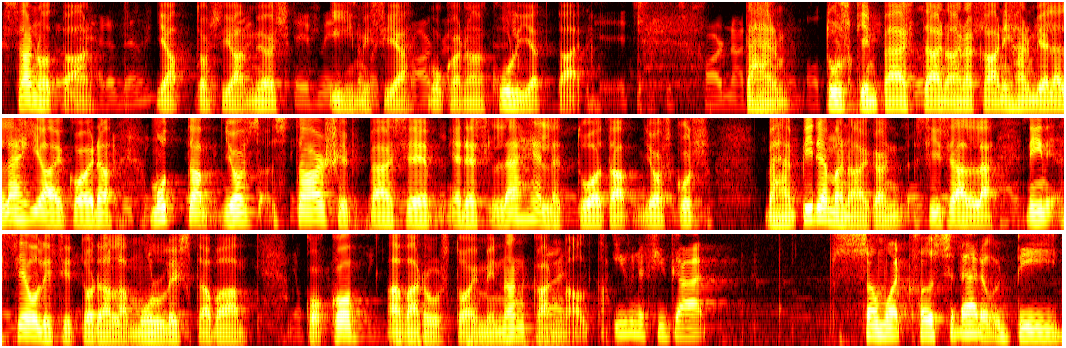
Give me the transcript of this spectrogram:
sanotaan, ja tosiaan myös ihmisiä mukanaan kuljettaen. Tähän tuskin päästään ainakaan ihan vielä lähiaikoina, mutta jos Starship pääsee edes lähelle tuota joskus vähän pidemmän aikan sisällä, niin se olisi todella mullistavaa koko avaruustoiminnan kannalta. Even if you got somewhat close to that, it would be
